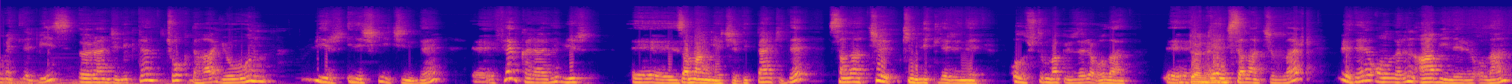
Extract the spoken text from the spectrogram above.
Komet'le biz öğrencilikten çok daha yoğun bir ilişki içinde e, fevkalade bir e, zaman geçirdik. Belki de sanatçı kimliklerini oluşturmak üzere olan e, genç sanatçılar ve de onların abileri olan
